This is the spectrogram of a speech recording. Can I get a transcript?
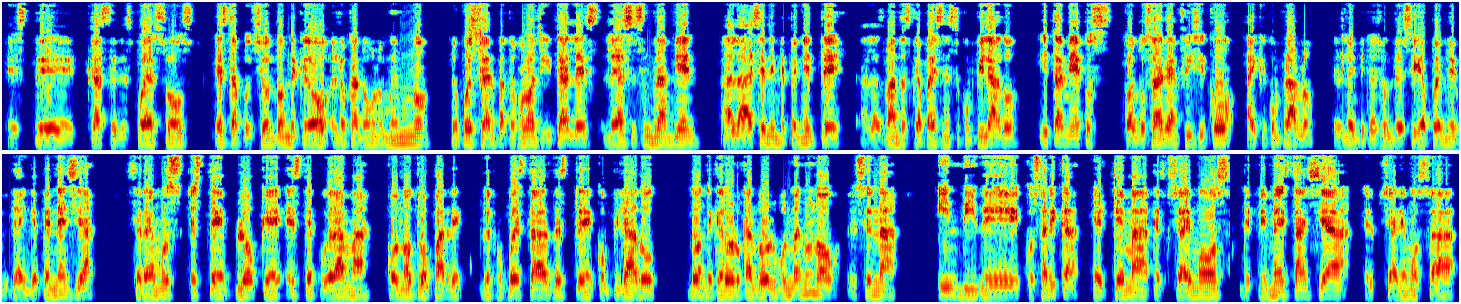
este clase de esfuerzos, esta posición donde quedó el Rock and Roll 1, lo puedes crear en plataformas digitales, le haces un gran bien a la escena independiente, a las bandas que aparecen en este compilado, y también pues cuando salga en físico hay que comprarlo, es la invitación de seguir apoyando la independencia. Cerramos este bloque, este programa, con otro par de, propuestas de este compilado, donde quedó rock and roll volumen 1, escena indie de Costa Rica. El tema que escucharemos de primera instancia, escucharemos a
